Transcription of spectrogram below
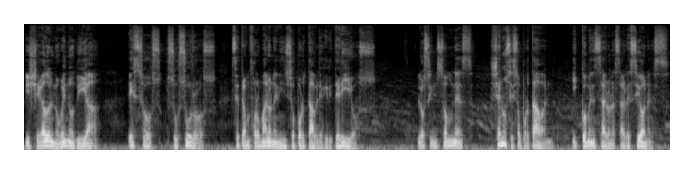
y llegado el noveno día, esos susurros se transformaron en insoportables griteríos. Los insomnes ya no se soportaban y comenzaron las agresiones.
